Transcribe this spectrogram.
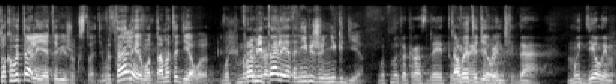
Только в Италии я это вижу, кстати. в Италии вот там это делают. Вот Кроме раз- Италии я это не вижу нигде. Вот мы как раз для этого А вы это делаете? рынке, да. Мы делаем.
